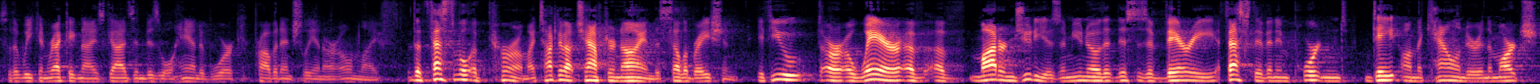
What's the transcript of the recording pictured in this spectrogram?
so that we can recognize God's invisible hand of work providentially in our own life. The festival of Purim, I talked about chapter 9, the celebration. If you are aware of, of modern Judaism, you know that this is a very festive and important date on the calendar in the March,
